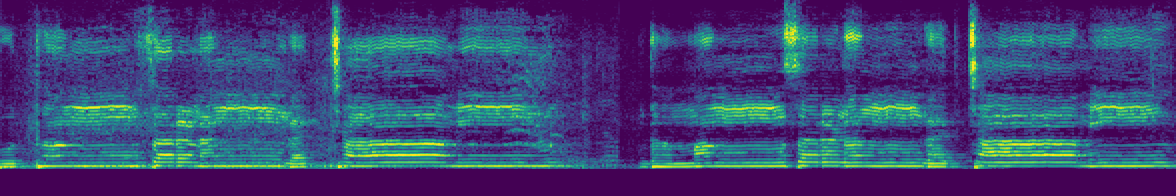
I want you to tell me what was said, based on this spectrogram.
बुद्धं शरणं गच्छामि। धम्मं शरणं गच्छामि।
